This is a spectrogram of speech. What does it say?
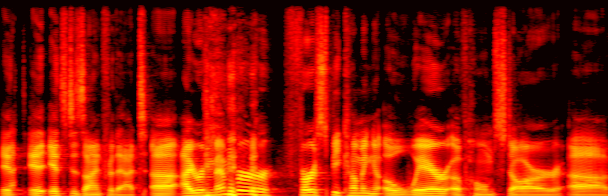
it, it, it's designed for that. Uh, I remember first becoming aware of Homestar uh,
